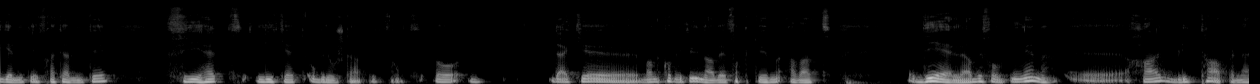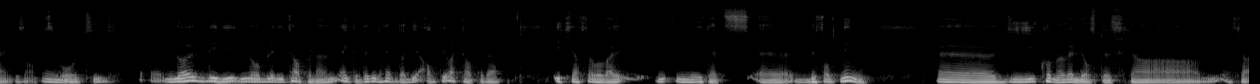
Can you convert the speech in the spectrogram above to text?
egalité, fraternité, frihet, likhet og brorskap. ikke sant? Og det er ikke, man kommer ikke unna det faktum av at deler av befolkningen eh, har blitt taperne ikke sant? over tid. Eh, Når blir de, nå ble de taperne? Enkelte vil hevde at de alltid har vært tapere i kraft av å være minoritetsbefolkning. Eh, De kommer veldig ofte fra, fra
